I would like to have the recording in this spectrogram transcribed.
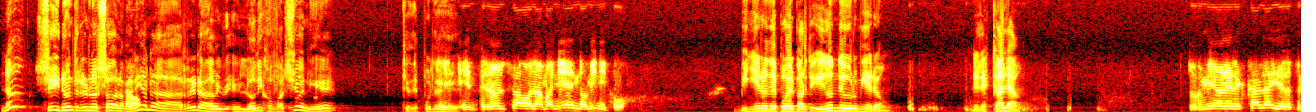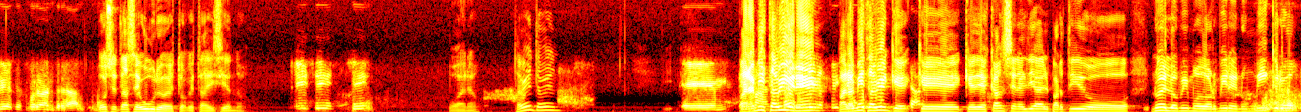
¿No? Sí, no entrenó el sábado a la mañana, Herrera eh, lo dijo Falcioni, ¿eh? Que después le... Eh, entrenó el sábado a la mañana en Domínico. Vinieron después del partido. ¿Y dónde durmieron? ¿En la escala? Durmieron en la escala y el otro día se fueron a entrenar. ¿Vos estás seguro de esto que estás diciendo? Sí, sí, sí. Bueno, está bien, está bien. Eh, Para es mí está bien, ¿sabes que no ¿eh? Para mí está bien que, que, que descansen el día del partido. No es lo mismo dormir en un micro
